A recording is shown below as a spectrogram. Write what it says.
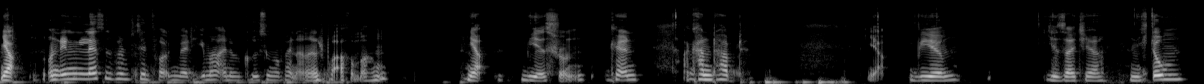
Ja, und in den letzten 15 Folgen werde ich immer eine Begrüßung auf einer anderen Sprache machen. Ja, wie ihr es schon kennt, erkannt habt. Ja, wir, ihr seid ja nicht dumm.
